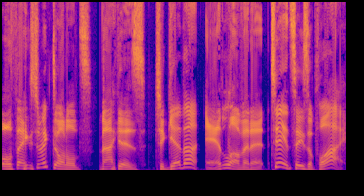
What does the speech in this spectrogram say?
all thanks to McDonald's. Maccas, together and loving it. TNC's apply.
